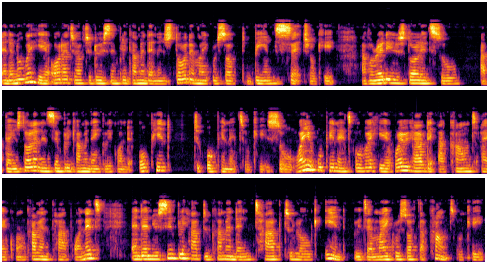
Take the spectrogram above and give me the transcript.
and then over here all that you have to do is simply come and then install the microsoft bing search okay? I've already installed it so after installing it simply come and then click on the open to open it okay? So when you open it over here where we have the account icon come and tap on it and then you simply have to come and then tap to log in with a Microsoft account okay?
